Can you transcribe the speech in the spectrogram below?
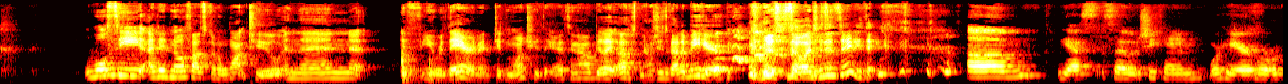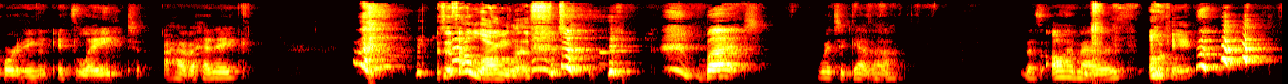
We'll see. I didn't know if I was going to want to, and then if you were there and I didn't want you there, then I would be like, oh, now she's got to be here. so I didn't say anything. Um, yes, so she came. We're here. We're recording. It's late. I have a headache. This is a long list. but we're together. That's all that matters. Okay.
